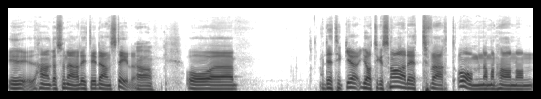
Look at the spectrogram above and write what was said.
I, han resonerar lite i den stilen. Ja. Och eh, det tycker jag, jag tycker snarare det är tvärtom när man hör någon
